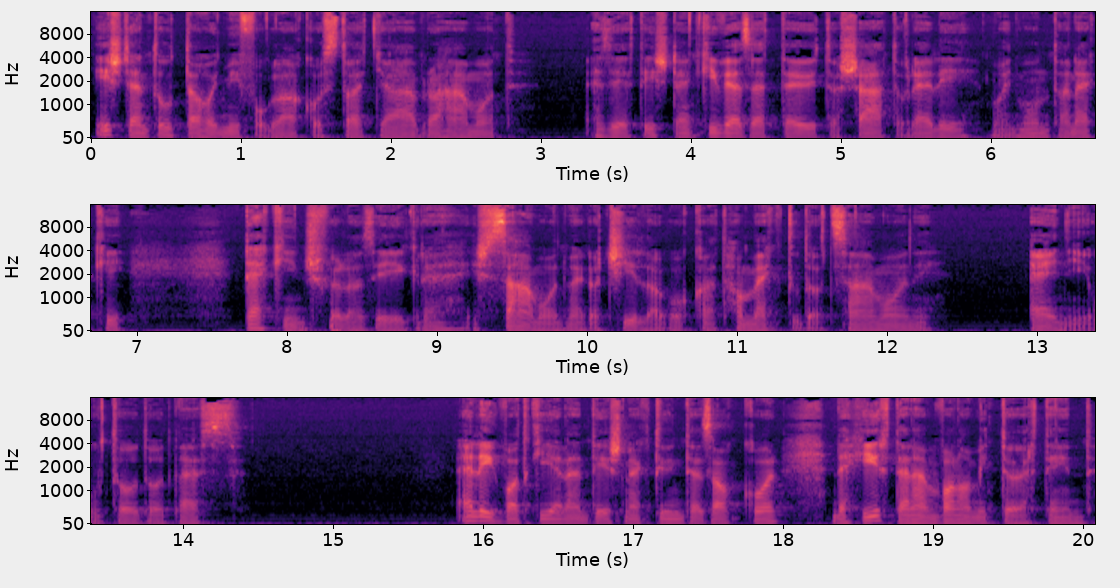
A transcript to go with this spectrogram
Isten tudta, hogy mi foglalkoztatja Ábrahámot, ezért Isten kivezette őt a sátor elé, majd mondta neki, tekints föl az égre, és számold meg a csillagokat, ha meg tudod számolni. Ennyi utódod lesz. Elég vad kijelentésnek tűnt ez akkor, de hirtelen valami történt.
